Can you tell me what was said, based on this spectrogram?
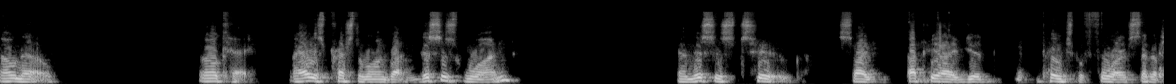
oh no. Okay, I always press the wrong button. This is one and this is two. So I, up here I did page before instead of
